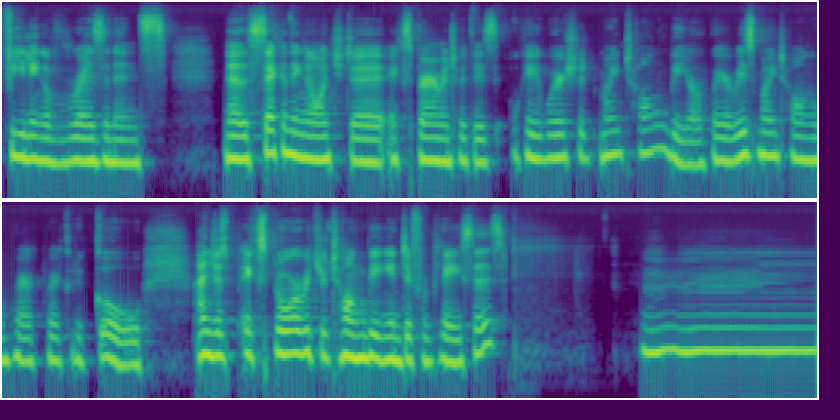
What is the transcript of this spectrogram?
feeling of resonance? Now, the second thing I want you to experiment with is okay, where should my tongue be, or where is my tongue, and where, where could it go? And just explore with your tongue being in different places. Hmm.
